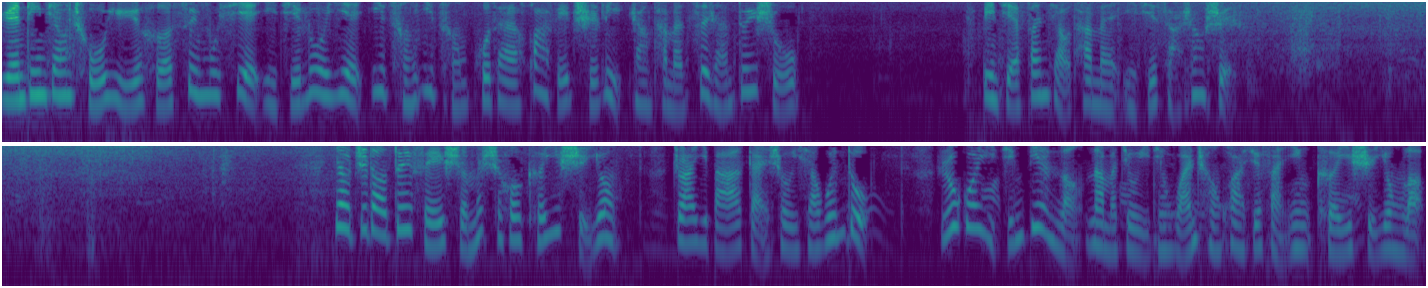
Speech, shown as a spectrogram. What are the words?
园丁将厨余和碎木屑以及落叶一层一层铺在化肥池里，让它们自然堆熟，并且翻搅它们以及洒上水。要知道堆肥什么时候可以使用，抓一把感受一下温度。如果已经变冷，那么就已经完成化学反应，可以使用了。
